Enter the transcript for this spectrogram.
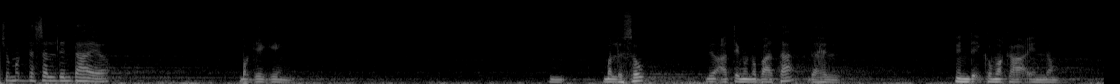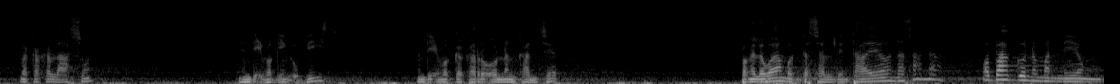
So magdasal din tayo, magiging malusog yung ating mga bata dahil hindi kumakain ng nakakalason, hindi maging obese, hindi magkakaroon ng cancer. Pangalawa, magdasal din tayo na sana mabago naman yung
